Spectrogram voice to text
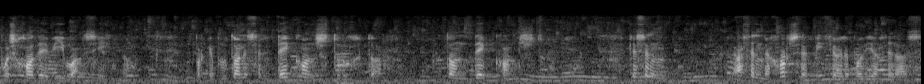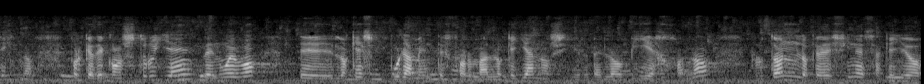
Pues jode vivo al signo, porque Plutón es el deconstructor, Plutón deconstruye, que es el, hace el mejor servicio que le podía hacer al signo, porque deconstruye de nuevo eh, lo que es puramente formal, lo que ya no sirve, lo viejo, ¿no? Plutón lo que define es aquello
